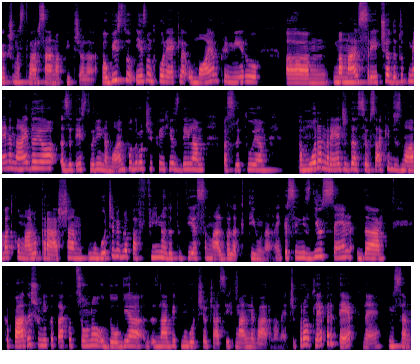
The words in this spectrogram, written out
kakšno stvar sama pičala. Pa v bistvu, jaz sem tako rekla, v mojem primeru um, imam malo srečo, da tudi mene najdejo za te stvari na mojem področju, ki jih jaz delam, pa svetujem. Pa moram reči, da se vsakeč znova tako malo vprašam, mogoče bi bilo pa fino, da tudi jaz sem malo bolj aktivna. Ne? Ker se mi zdi vsem, da ko padeš v neko tako cono obdobja, zna biti mogoče včasih malo nevarno. Ne? Čeprav tle pretep, ne, mislim,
